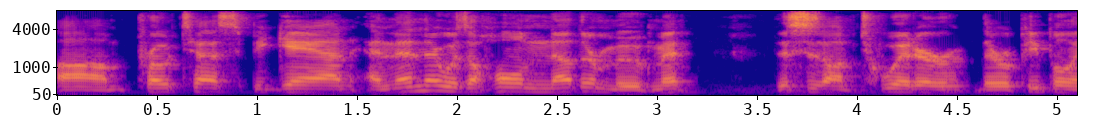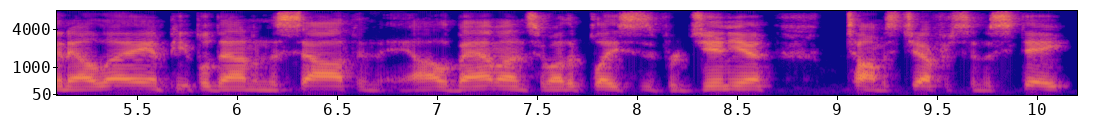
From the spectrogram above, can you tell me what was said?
Um, protests began and then there was a whole nother movement. This is on twitter. There were people in la and people down in the south and alabama and some other places virginia thomas jefferson estate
